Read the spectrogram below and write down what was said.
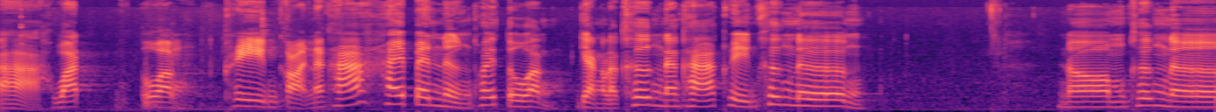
อวัดตวงครีมก่อนนะคะ ให้เป็นหนึ่งถ้วยตวงอย่างละครึ่งนะคะ ครีมครึ่งหนึ่งนมครึ่งหนึ่ง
